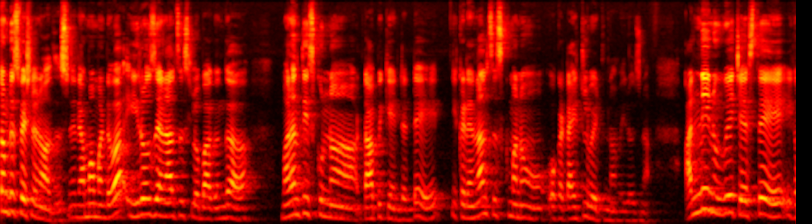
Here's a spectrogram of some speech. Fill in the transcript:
వెల్కమ్ టు స్పెషల్ అనాలిసిస్ నేను అమ్మ మండవ. ఈరోజు అనాలిసిస్లో భాగంగా మనం తీసుకున్న టాపిక్ ఏంటంటే ఇక్కడ అనాలిసిస్కి మనం ఒక టైటిల్ పెట్టున్నాం ఈ రోజున. అన్నీ నువ్వే చేస్తే ఇక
